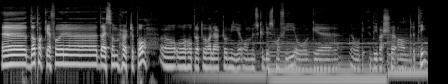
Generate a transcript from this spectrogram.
Eh, da takker jeg for eh, deg som hørte på, og, og, håper at du har lært mye om muskeldysmofi og, eh, og diverse andre ting.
